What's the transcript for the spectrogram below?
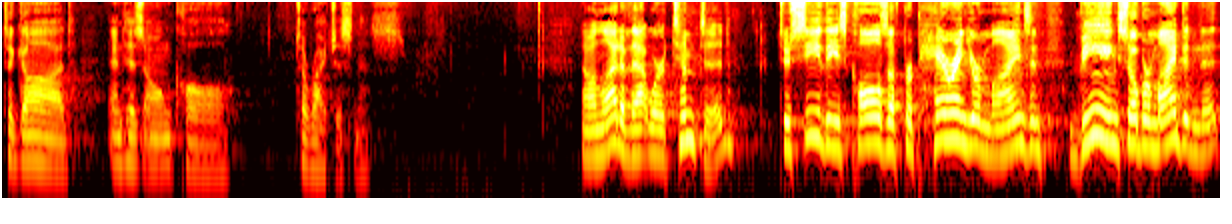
to God and His own call to righteousness. Now, in light of that, we're tempted to see these calls of preparing your minds and being sober minded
